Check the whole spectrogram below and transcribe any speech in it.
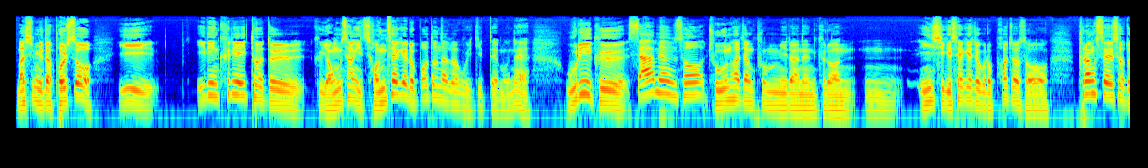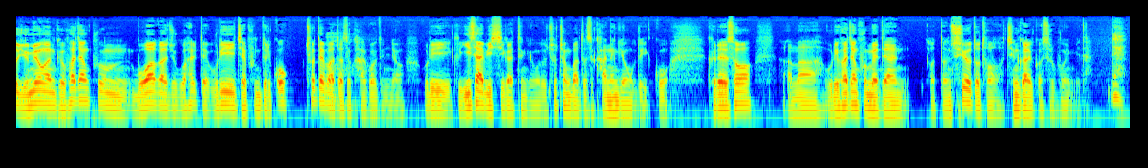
맞습니다. 벌써 이 1인 크리에이터들 그 영상이 전 세계로 뻗어나가고 있기 때문에 우리 그 싸면서 좋은 화장품이라는 그런 음 인식이 세계적으로 퍼져서 프랑스에서도 유명한 그 화장품 모아가지고 할 때 우리 제품들이 꼭 초대받아서 가거든요. 우리 그 이사비 씨 같은 경우도 초청받아서 가는 경우도 있고 그래서 아마 우리 화장품에 대한 어떤 수요도 더 증가할 것으로 보입니다. 네.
